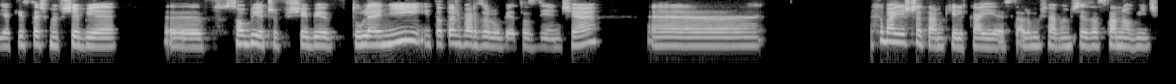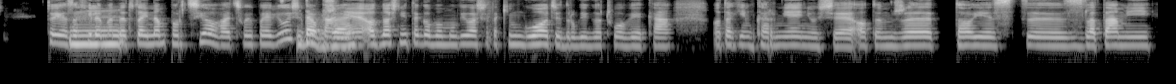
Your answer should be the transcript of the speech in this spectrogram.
jak jesteśmy w siebie, w sobie czy w siebie wtuleni i to też bardzo lubię to zdjęcie. Eee, chyba jeszcze tam kilka jest, ale musiałabym się zastanowić. To ja za chwilę mm. będę tutaj nam porcjować. Słuchaj, pojawiło się Dobrze. pytanie odnośnie tego, bo mówiłaś o takim głodzie drugiego człowieka, o takim karmieniu się, o tym, że to jest y, z latami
